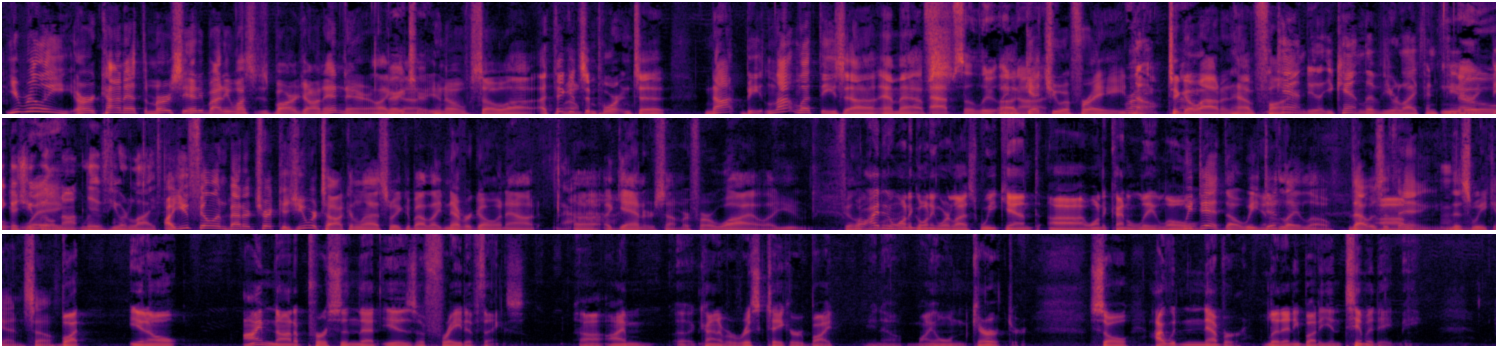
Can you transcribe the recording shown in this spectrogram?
you really are kind of at the mercy of anybody who wants to just barge on in there. Like, Very uh, true. you know. So uh, I think Wow. it's important to not be not let these uh, MFs Absolutely uh, not. get you afraid Right, No. to go out and have fun. You can't do that. You can't live your life in fear No because you will not live your life. Are you feeling better, Trick? Because you were talking last week about like never going out uh, again or something or for a while. Are you feeling? Well, I didn't want to go anywhere last weekend. Uh, I wanted to kind of lay low. We did though. We did know. lay low. That was the Um, thing this weekend. So But, you know, I'm not a person that is afraid of things. Uh, I'm uh, kind of a risk taker by, you know, my own character. So I would never let anybody intimidate me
